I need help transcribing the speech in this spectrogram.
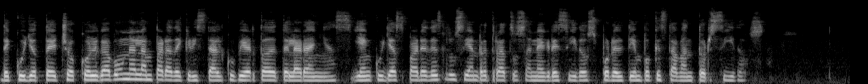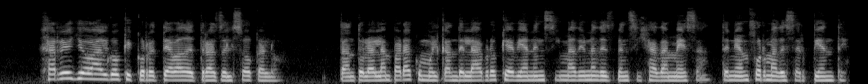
de cuyo techo colgaba una lámpara de cristal cubierta de telarañas y en cuyas paredes lucían retratos ennegrecidos por el tiempo que estaban torcidos. Harry oyó algo que correteaba detrás del zócalo. Tanto la lámpara como el candelabro que habían encima de una desvencijada mesa tenían forma de serpiente.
